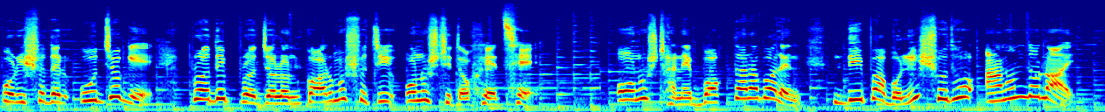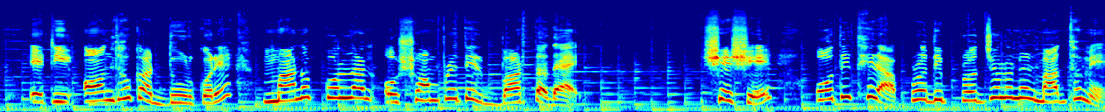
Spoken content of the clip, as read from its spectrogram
পরিষদের উদ্যোগে প্রদীপ প্রজ্বলন কর্মসূচি অনুষ্ঠিত হয়েছে। অনুষ্ঠানে বক্তারা বলেন, দীপাবলি শুধু আনন্দ নয়, এটি অন্ধকার দূর করে মানব কল্যাণ ও সম্প্রীতির বার্তা দেয়। শেষে অতিথিরা প্রদীপ প্রজ্বলনের মাধ্যমে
